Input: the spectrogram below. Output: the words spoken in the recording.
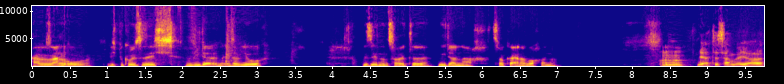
Hallo Sandro, ich begrüße dich wieder im Interview. Wir sehen uns heute wieder nach circa einer Woche, ne? Mhm. Ja, das haben wir ja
